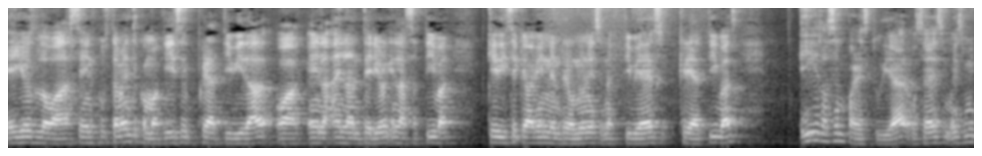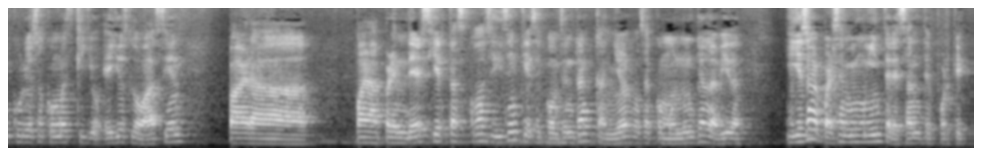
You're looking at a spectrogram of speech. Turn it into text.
ellos lo hacen justamente como aquí dice creatividad o en la, en la anterior, en la sativa, que dice que va bien en reuniones, en actividades creativas. Ellos lo hacen para estudiar, o sea, es, es muy curioso cómo es que yo, ellos lo hacen para, para aprender ciertas cosas y dicen que se concentran cañón, o sea, como nunca en la vida. Y eso me parece a mí muy interesante porque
